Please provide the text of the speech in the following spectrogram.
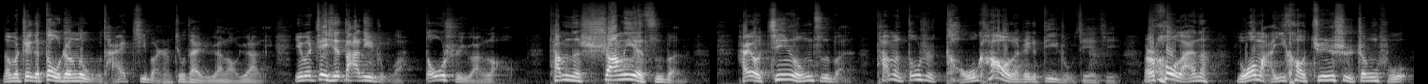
那么这个斗争的舞台基本上就在元老院里，因为这些大地主啊都是元老，他们的商业资本还有金融资本，他们都是投靠了这个地主阶级。而后来呢，罗马依靠军事征服，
